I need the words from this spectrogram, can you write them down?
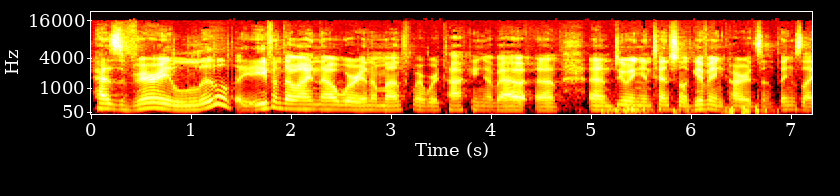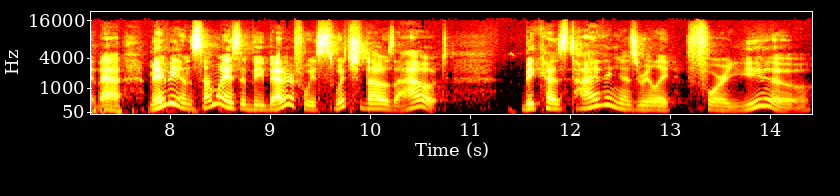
has very little, even though I know we're in a month where we're talking about um, um, doing intentional giving cards and things like that. Maybe in some ways it'd be better if we switch those out because tithing is really for you.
